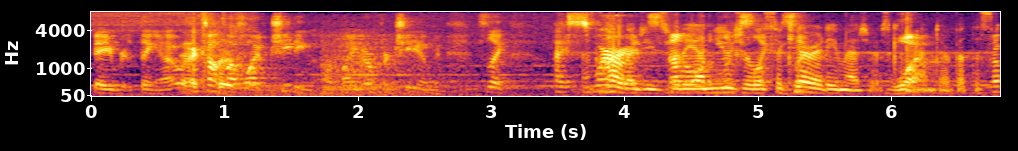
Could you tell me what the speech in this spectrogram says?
favorite thing. I, I That's caught my wife cheating, or my girlfriend cheating on me. It's like I swear, Apologies it's for the what it looks unusual like. It's like, security measures, What? Commander, but the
